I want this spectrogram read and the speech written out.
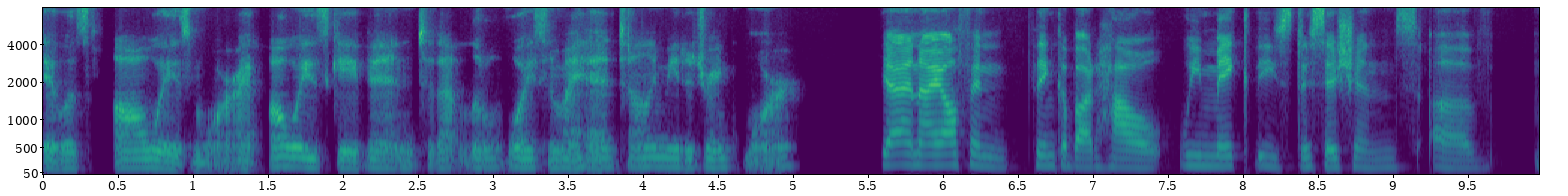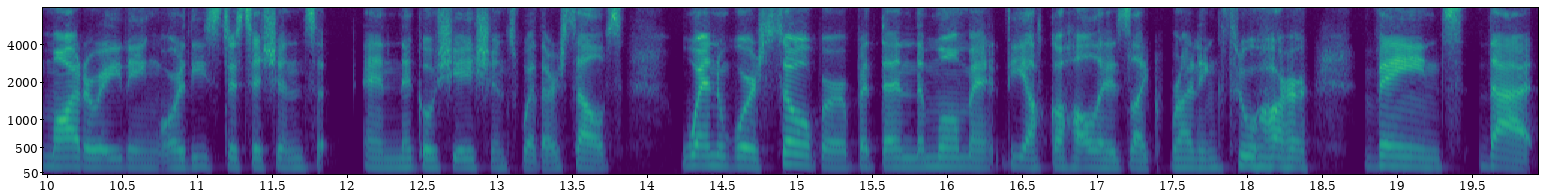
it was always more. I always gave in to that little voice in my head telling me to drink more. Yeah. And I often think about how we make these decisions of moderating or these decisions and negotiations with ourselves when we're sober. But then the moment the alcohol is like running through our veins, that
